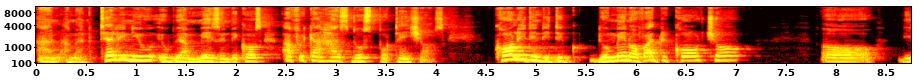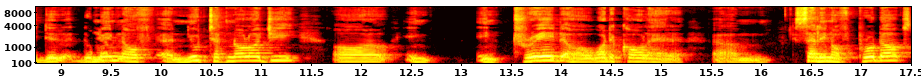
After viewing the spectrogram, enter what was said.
And I'm telling you, it will be amazing because Africa has those potentials. Call it in the domain of agriculture or the, the domain of uh, new technology or in, in trade or what they call uh, um, selling of products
